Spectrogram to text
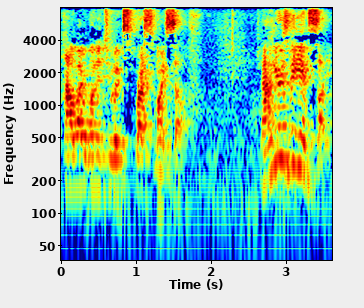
how I wanted to express myself. Now here's the insight.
